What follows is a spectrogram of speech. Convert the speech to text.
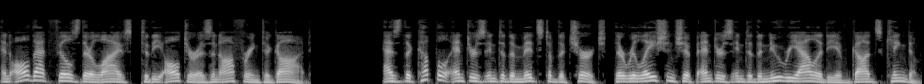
and all that fills their lives, to the altar as an offering to God. As the couple enters into the midst of the church, their relationship enters into the new reality of God's kingdom.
